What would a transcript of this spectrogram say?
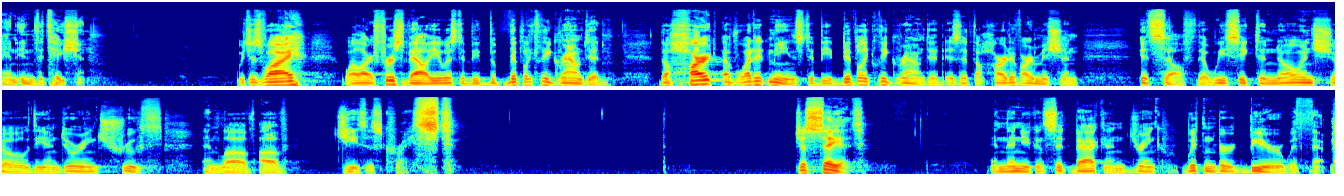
and invitation. Which is why, while our first value is to be biblically grounded, the heart of what it means to be biblically grounded is at the heart of our mission itself, that we seek to know and show the enduring truth and love of Jesus Christ. Just say it, and then you can sit back and drink Wittenberg beer with them.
